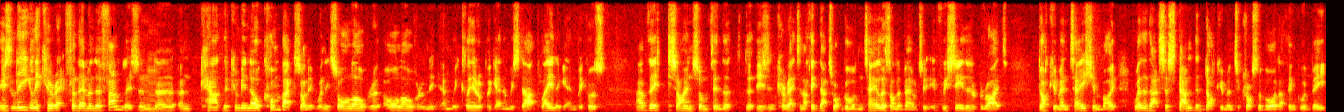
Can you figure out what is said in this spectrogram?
is legally correct for them and their families, and uh, and can't there can be no comebacks on it when it's all over all over and, it, and we clear up again and we start playing again because have they signed something that, that isn't correct? And I think that's what Gordon Taylor's on about. If we see the right documentation by whether that's a standard document across the board, I think would be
